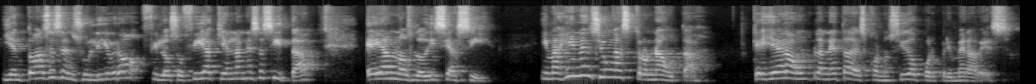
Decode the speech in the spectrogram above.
Y entonces en su libro Filosofía, ¿quién la necesita? Ella nos lo dice así. Imagínense un astronauta que llega a un planeta desconocido por primera vez.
